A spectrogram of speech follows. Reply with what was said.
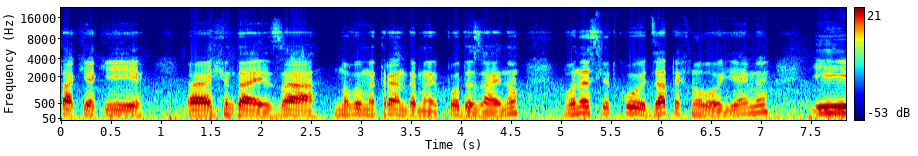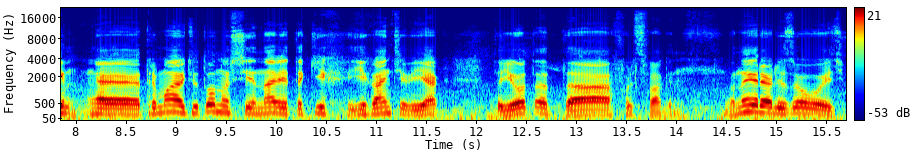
так як і е, Hyundai, за новими трендами по дизайну. Вони слідкують за технологіями і е, тримають у тонусі навіть таких гігантів, як Toyota та Volkswagen. Вони реалізовують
